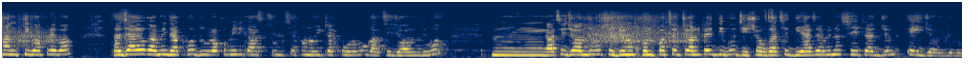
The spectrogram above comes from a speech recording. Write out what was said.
শান্তি বাপরে বাপ। তা যাই হোক, আমি দেখো দু রকমেরই গাছ চলছে, এখন ওইটা করব, গাছে জল দেবো। গাছে জল দেবো, সেই জন্য খোল পচার জলটাই দিব, যেসব গাছে দেওয়া যাবে না সেটার জন্য এই জল দেবো।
